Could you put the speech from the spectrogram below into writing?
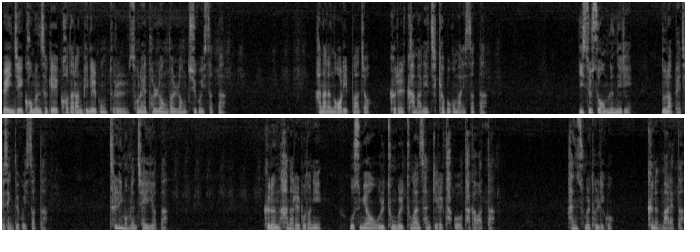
왜인지 검은색의 커다란 비닐봉투를 손에 덜렁덜렁 쥐고 있었다. 하나는 어리 빠져 그를 가만히 지켜보고만 있었다. 있을 수 없는 일이 눈앞에 재생되고 있었다. 틀림없는 제의였다. 그는 하나를 보더니 웃으며 울퉁불퉁한 산길을 타고 다가왔다. 한숨을 돌리고 그는 말했다.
